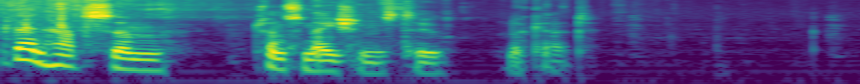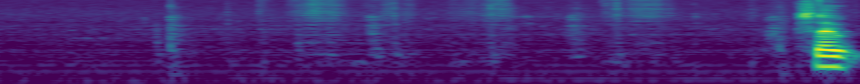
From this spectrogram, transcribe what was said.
We then have some transformations to look at. So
